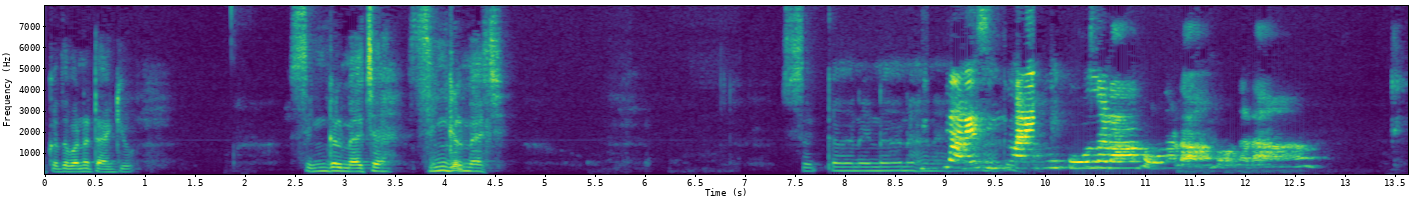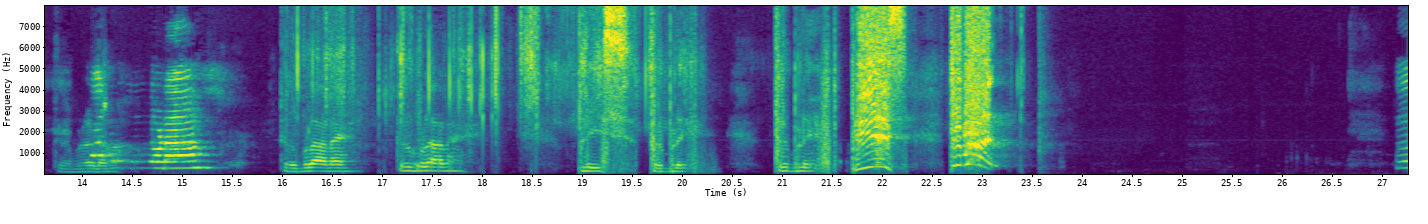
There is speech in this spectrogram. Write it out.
മുക്കത്ത് പറഞ്ഞ thank you single match single match triple ആണ് സിംഗിൾ ആണ് പോന്നടാ പോന്നടാ പോന്നടാ. ത്രിബിളാണ് പോന്നടാ. ത്രിബിളാണ് ത്രിബിളാണ് please triple triple please triple ഓ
